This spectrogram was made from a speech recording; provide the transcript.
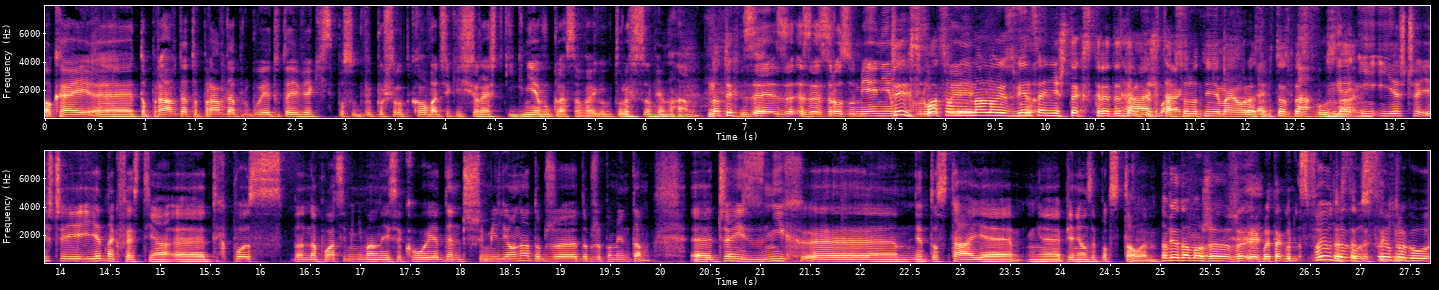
Okej, okay, to prawda, to prawda. Próbuję tutaj w jakiś sposób wypośrodkować jakieś resztki gniewu klasowego, który sobie mam. No tych, ze, ze, ze zrozumieniem tych grupy minimalną jest więcej niż tych z kredytem, tak, którzy tak. absolutnie nie mają rezerw. To jest bez A, dwóch zdań. I, I, jeszcze, jeszcze jedna kwestia. E, tych na płacy minimalnej jest około 1-3 miliona, dobrze, dobrze pamiętam. E, część z nich e, dostaje pieniądze pod stołem. No wiadomo, że, że jakby tak swoją, drogą, statystyki... swoją drogą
